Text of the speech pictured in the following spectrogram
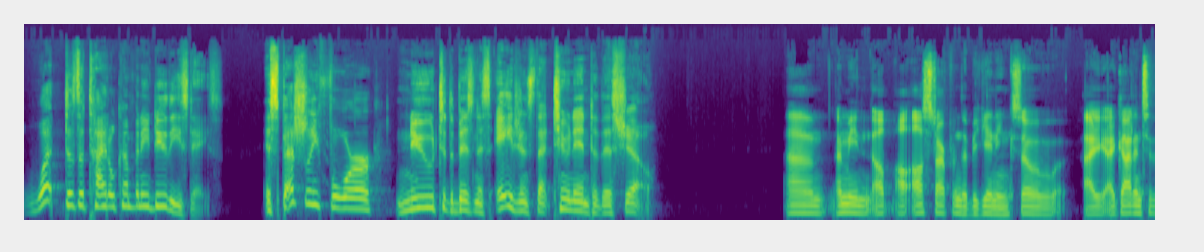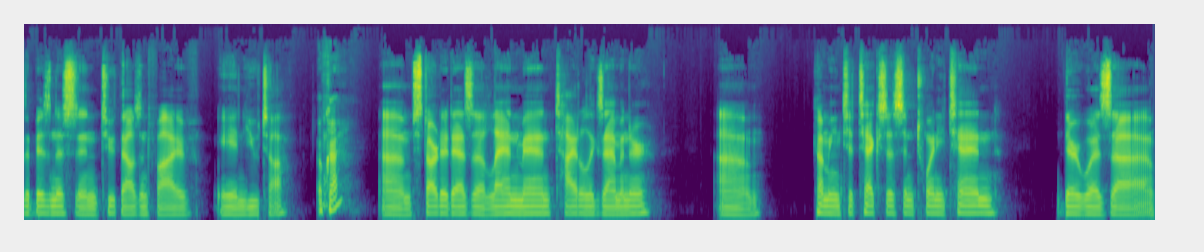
what does a title company do these days, especially for new to the business agents that tune into this show? Um, I mean, I'll, I'll start from the beginning. So I, I got into the business in 2005 in Utah. Okay. Um, started as a landman title examiner. Um, coming to Texas in 2010, there was uh,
